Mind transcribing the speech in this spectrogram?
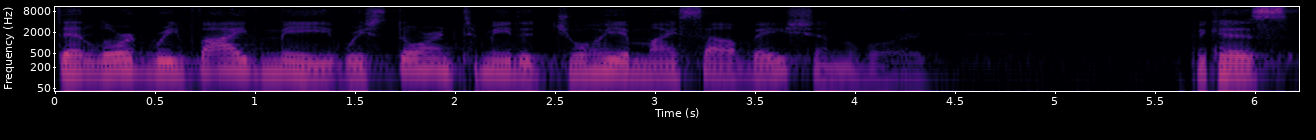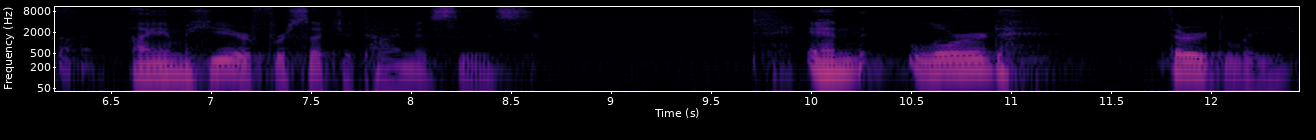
That Lord, revive me, restore unto me the joy of my salvation, Lord. Because I am here for such a time as this. And Lord, thirdly,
